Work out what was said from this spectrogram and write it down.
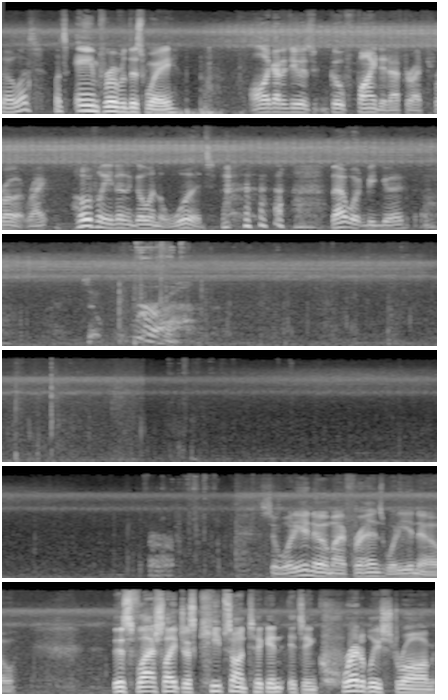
So let's let's aim for over this way. All I got to do is go find it after I throw it, right? Hopefully it doesn't go in the woods. that wouldn't be good. So, So what do you know, my friends? What do you know? This flashlight just keeps on ticking. It's incredibly strong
